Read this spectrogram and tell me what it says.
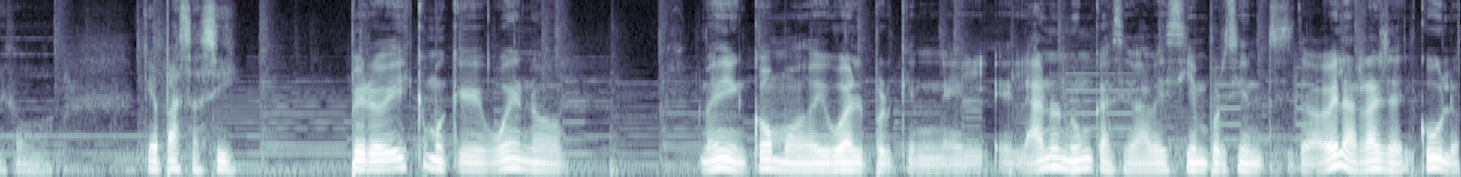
Es como, ¿qué pasa así? Pero es como que, bueno, medio incómodo igual, porque en el, el ano nunca se va a ver 100%, se te va a ver la raya del culo.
